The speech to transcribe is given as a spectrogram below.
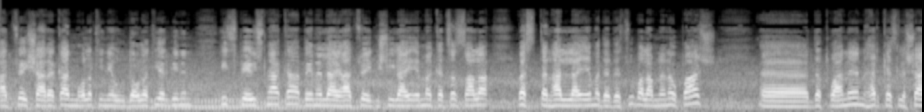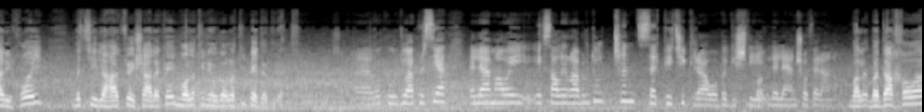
هاتووی شارەکان مۆڵەتی نێو دەوڵەتی هەربینن هیچ پێویست ناکە بێنە لای هاتووی گشتی لای ئێمە کە چەند ساڵە بەس تەنها لای ئێمە دەدەچوو بەڵام لە نەو پاش دەتوانن هەر کەس لە شاری خۆی بچی لە هاتوێی شارەکەی مۆڵەتی نێودەوڵەتی پێدەدرێت. وەکو دوا پرسیە لە ماوەی یەک ساڵی ڕابردوو چەند سەرپێچی کراوە بە گشتی لەلایەن شۆفێرانەوە بەڵێ بەداخەوە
